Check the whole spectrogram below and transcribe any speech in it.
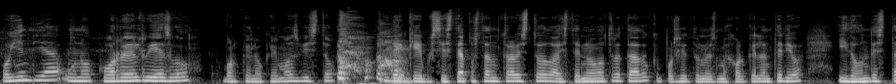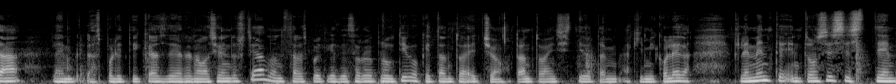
hoy en día uno corre el riesgo porque lo que hemos visto de que se esté apostando otra vez todo a este nuevo tratado, que por cierto no es mejor que el anterior, y dónde está las políticas de renovación industrial, dónde están las políticas de desarrollo productivo que tanto ha hecho, tanto ha insistido también aquí mi colega Clemente. Entonces, este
